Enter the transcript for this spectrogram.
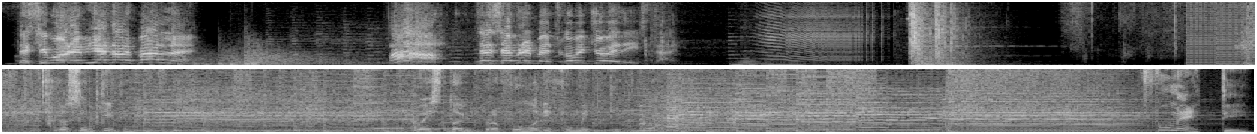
De Simone, via dalle palle! Ah! Sei sempre in mezzo, come giovedì stai. Lo sentite? Questo è il profumo di fumetti nuovi. Fumetti.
